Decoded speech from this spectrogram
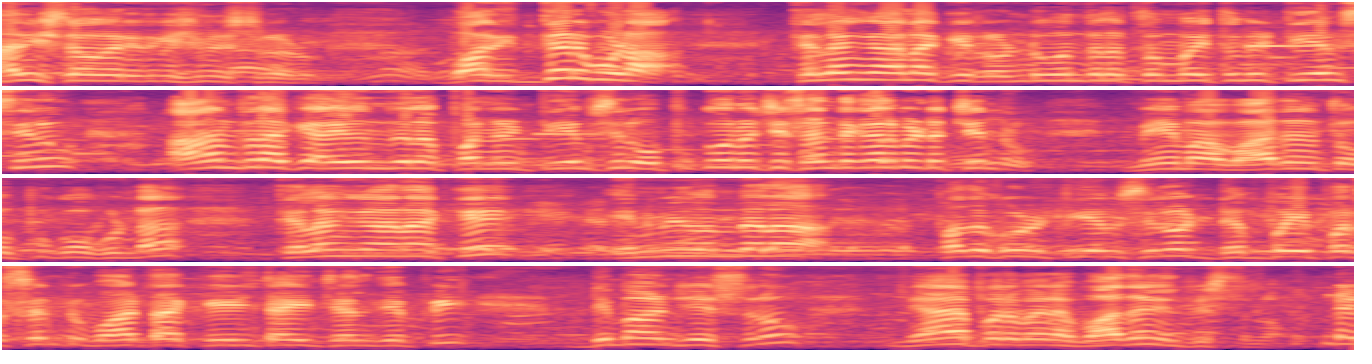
హరీష్ రావు గారు ఎడ్యుకేషన్ మినిస్టర్ ఉన్నాడు. వారిద్దరు కూడా తెలంగాణకి రెండు వందల తొంభై తొమ్మిది టీఎంసీలు ఆంధ్రాకి ఐదు వందల పన్నెండు టీఎంసీలు ఒప్పుకొని వచ్చి సంతకాలు పెట్టి వచ్చిండ్రు మేము ఆ వాదనతో ఒప్పుకోకుండా తెలంగాణకే ఎనిమిది వందల పదకొండు టీఎంసీలో డెబ్బై పర్సెంట్ వాటా కేటాయించాలని చెప్పి డిమాండ్ చేస్తున్నాం. న్యాయపరమైన వాదన వినిపిస్తున్నాం. అంటే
